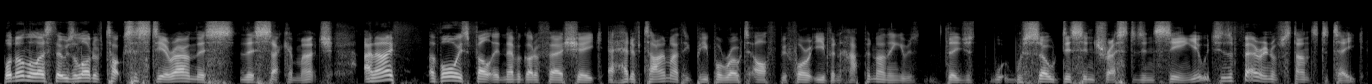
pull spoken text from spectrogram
But nonetheless, there was a lot of toxicity around this this second match, and I have always felt it never got a fair shake ahead of time. I think people wrote it off before it even happened. I think it was they just w- were so disinterested in seeing it, which is a fair enough stance to take,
